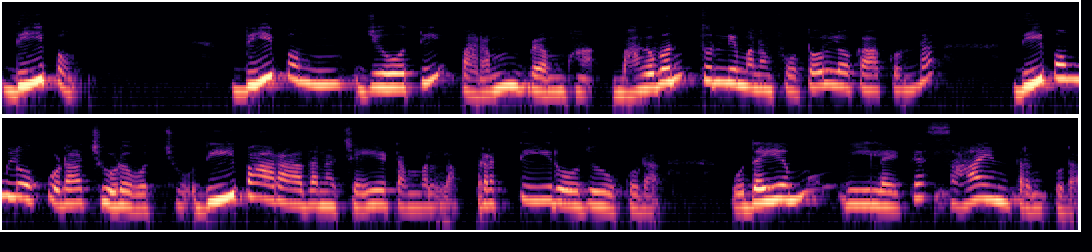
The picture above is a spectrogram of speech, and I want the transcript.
దీపం. దీపం జ్యోతి పరం బ్రహ్మ. భగవంతుణ్ణి మనం ఫోటోల్లో కాకుండా దీపంలో కూడా చూడవచ్చు. దీపారాధన చేయటం వల్ల ప్రతిరోజు కూడా ఉదయము వీలైతే సాయంత్రం కూడా.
